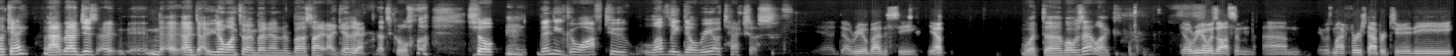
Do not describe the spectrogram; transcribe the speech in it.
Okay, I, I just I, I, you don't want to throw anybody under the bus. I, I get it. Yeah. That's cool. so then you go off to lovely Del Rio, Texas. Yeah, Del Rio by the sea. Yep. What uh, what was that like? Del Rio was awesome. Um, it was my first opportunity.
